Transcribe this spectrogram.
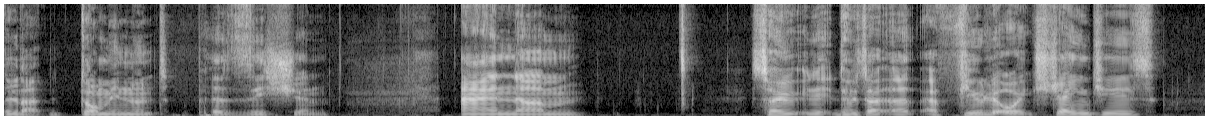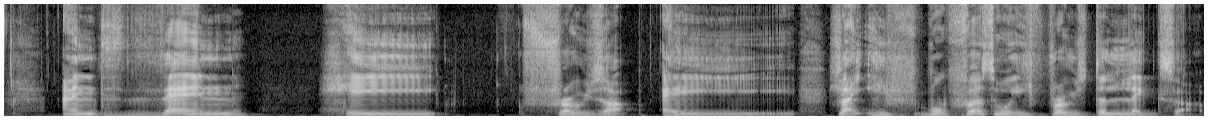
uh, dominant position, and um, so there was a, a, a few little exchanges, and then he throws up a like he well first of all he throws the legs up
